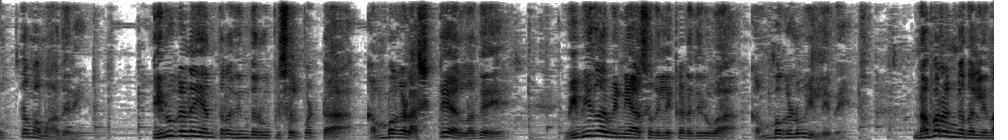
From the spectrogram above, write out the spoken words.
ಉತ್ತಮ ಮಾದರಿ. ತಿರುಗಣೆ ಯಂತ್ರದಿಂದ ರೂಪಿಸಲ್ಪಟ್ಟ ಕಂಬಗಳಷ್ಟೇ ಅಲ್ಲದೆ ವಿವಿಧ ವಿನ್ಯಾಸದಲ್ಲಿ ಕಡೆದಿರುವ ಕಂಬಗಳೂ ಇಲ್ಲಿವೆ. ನವರಂಗದಲ್ಲಿನ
